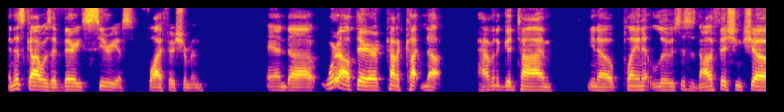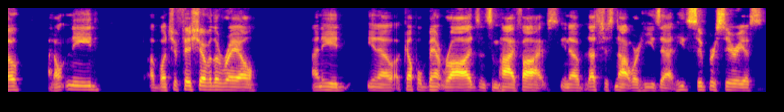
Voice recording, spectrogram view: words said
And this guy was a very serious fly fisherman, and uh, we're out there kind of cutting up, having a good time, you know, playing it loose. This is not a fishing show. I don't need a bunch of fish over the rail. I need you know, a couple bent rods and some high fives, you know, but that's just not where he's at. He's super serious.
